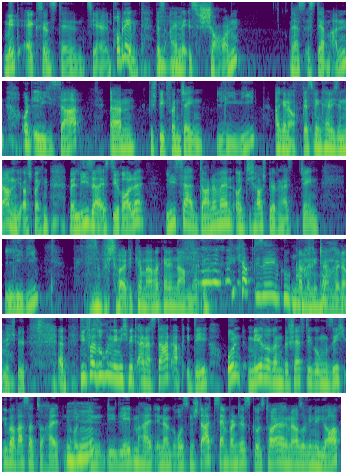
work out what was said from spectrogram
mit existenziellen Problemen. Das eine ist Sean, das ist der Mann, und Lisa, ähm, gespielt von Jane Levy. Ah, genau, deswegen kann ich den Namen nicht aussprechen, weil Lisa ist die Rolle, Lisa Donovan und die Schauspielerin heißt Jane Levy. Ich bin so bescheuert, ich kann mir einfach keinen Namen merken. Ich habe die Serie geguckt, kann mir nicht merken, wer damit spielt. Äh, die versuchen nämlich mit einer Start-up-Idee und mehreren Beschäftigungen sich über Wasser zu halten. Und in, die leben halt in einer großen Stadt. San Francisco ist teuer, genauso wie New York.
